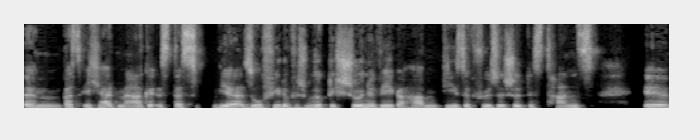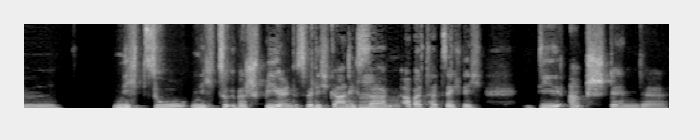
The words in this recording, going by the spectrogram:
ähm, was ich halt merke, ist, dass wir so viele wirklich schöne Wege haben, diese physische Distanz ähm, nicht, zu, nicht zu überspielen. Das will ich gar nicht hm. sagen, aber tatsächlich die Abstände,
